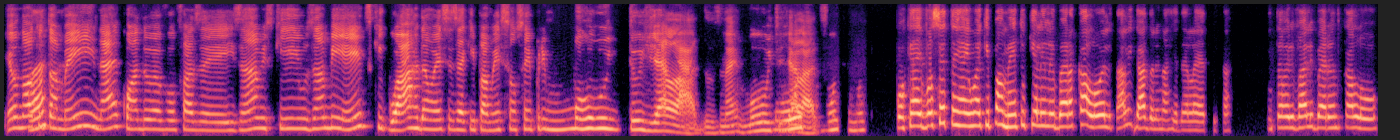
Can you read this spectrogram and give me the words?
Eu noto né? também, né, quando eu vou fazer exames, que os ambientes que guardam esses equipamentos são sempre muito gelados, né? Muito, muito gelados. Muito, muito. Porque aí você tem aí um equipamento que ele libera calor, ele está ligado ali na rede elétrica. Então ele vai liberando calor,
